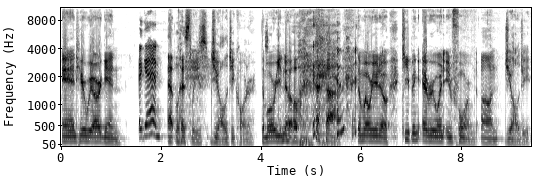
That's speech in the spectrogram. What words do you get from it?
And here we are again Again. at Lesley's Geology Corner. The more you know, the more you know. Keeping everyone informed on geology.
